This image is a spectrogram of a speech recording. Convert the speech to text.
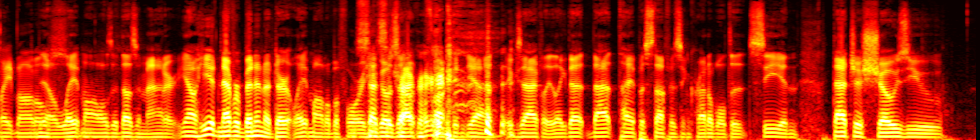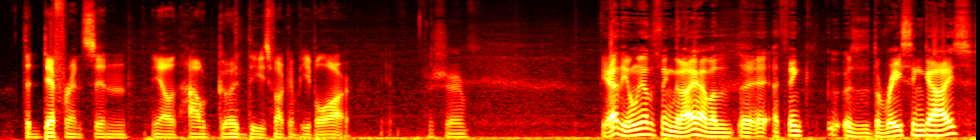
Late models. you know, late models, it doesn't matter. You know, he had never been in a dirt late model before. Sets he goes track out and fucking, yeah, exactly. Like that that type of stuff is incredible to see, and that just shows you the difference in you know how good these fucking people are. for sure. Yeah, the only other thing that I have, uh, I think, is the racing guys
